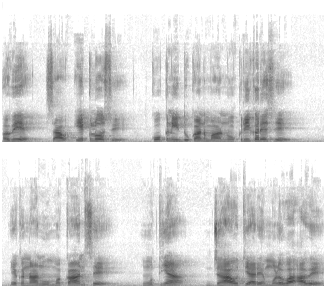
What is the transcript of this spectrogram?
હવે સાવ એકલો છે. કોકની દુકાનમાં નોકરી કરે છે. એક નાનું મકાન છે. હું ત્યાં જાઉં ત્યારે મળવા આવે.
